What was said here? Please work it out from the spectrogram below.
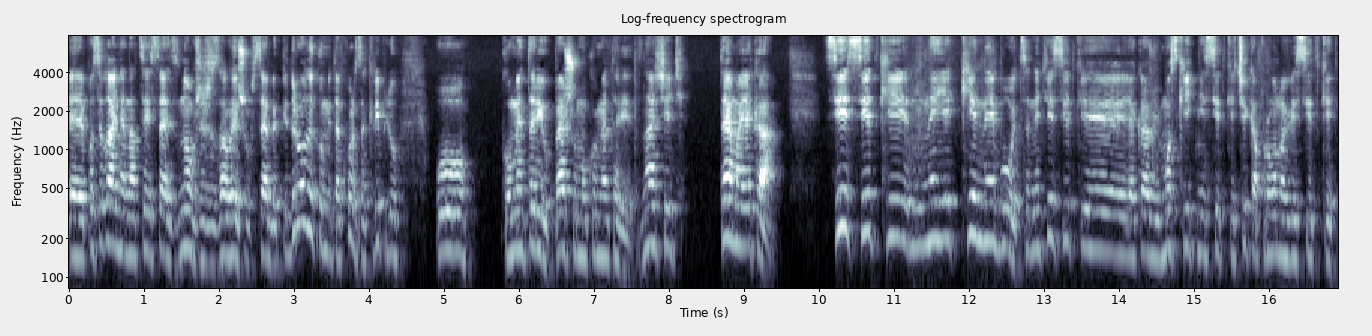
е, посилання на цей сайт знову ж залишу в себе під роликом і також закріплю у коментарі, в першому коментарі. Значить, тема яка? Ці сітки не які-небудь, це не ті сітки, як кажуть, москітні сітки чи капронові сітки,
